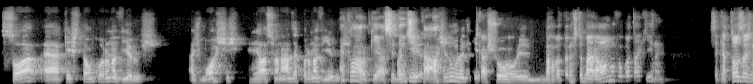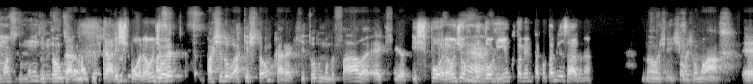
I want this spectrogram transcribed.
só a questão coronavírus, as mortes relacionadas a coronavírus. É claro, porque acidente que, de carro, a partir do momento que cachorro e barbatana de tubarão, não vou botar aqui, né? Você quer todas as mortes do mundo? Então, cara, mas cara, esporão de mas, é, a partir do a questão, cara, que todo mundo fala é que esporão de ornitorrinco é... também não está contabilizado, né? Não, gente, mas vamos lá. É,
